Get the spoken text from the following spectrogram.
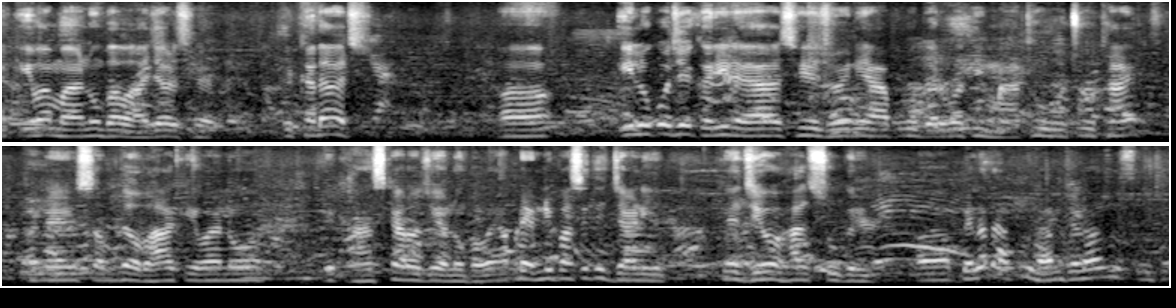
એક એવા મહાનુભાવ હાજર છે કે કદાચ એ લોકો જે કરી રહ્યા છે જોઈને આપણું ગર્વથી માથું ઊંચું થાય અને શબ્દ વાહ કહેવાનો એક હાંસકારો જે અનુભવાય આપણે એમની પાસેથી જ જાણીએ કે જેઓ હાલ શું કરી પહેલાં તો આપણું નામ જણાવશો શું છે?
